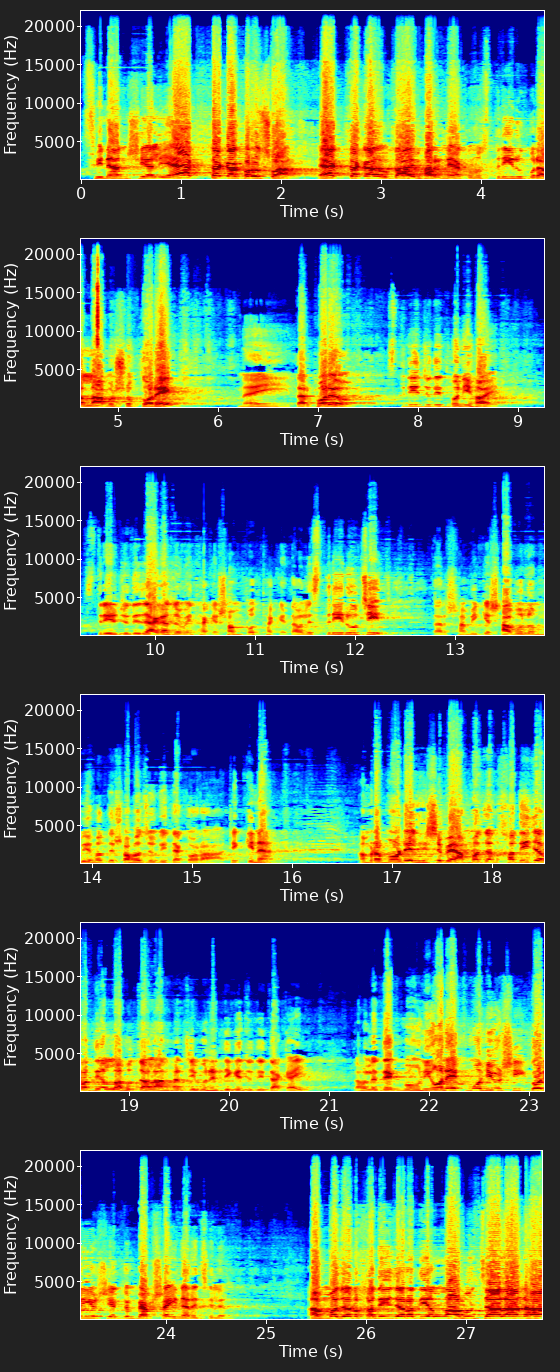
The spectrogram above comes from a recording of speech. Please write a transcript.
Financially এক টাকা খরচ হওয়া এক টাকা দায়ভার নেয়া, কোন স্ত্রীর উপরে আল্লাহ আবশ্যক করে নাই। তারপরেও, স্ত্রী যদি ধনী হয়, স্ত্রীর যদি জায়গা জমি থাকে, সম্পদ থাকে, তাহলে স্ত্রীর উচিত তার স্বামীকে স্বাবলম্বী হতে সহযোগিতা করা, ঠিক কিনা? আমরা মডেল হিসেবে আম্মাজান খাদিজা রাদিয়াল্লাহু তাআলা আনহার জীবনের দিকে যদি তাকাই, তাহলে দেখব উনি অনেক মহিয়সী, গরিয়সী একজন ব্যবসায়ী নারী ছিলেন। আম্মাজান খাদিজা রাদিয়াল্লাহু তাআলা আনহা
